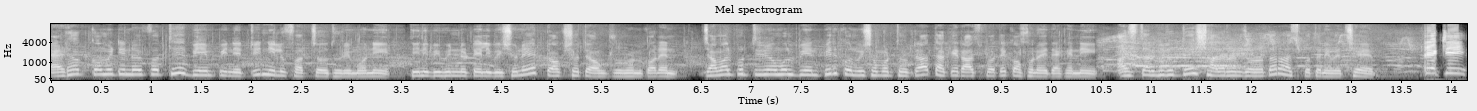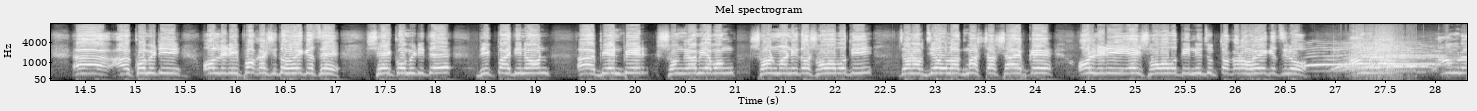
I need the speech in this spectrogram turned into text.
অ্যাডহক কমিটির নৈপথ্যে বিএনপি নেত্রী নীলুফাত চৌধুরী মনি তিনি বিভিন্ন টেলিভিশনে টক শোতে অংশগ্রহণ করেন। জামালপুর তৃণমূল বিএনপির কর্মী সমর্থকরা তাকে রাজপথে কখনোই দেখেনি আজ তার বিরুদ্ধে সাধারণ জনতা রাজপথে নেমেছে। একটি কমিটি অলরেডি প্রকাশিত হয়ে গেছে। সেই কমিটিতে দিকপাই দিনন বিএনপির সংগ্রামী এবং সম্মানিত সভাপতি জনাব জিয়াউল হক মাস্টার সাহেবকে অলরেডি এই সভাপতি নিযুক্ত করা হয়ে গেছিল। আমরা আমরা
